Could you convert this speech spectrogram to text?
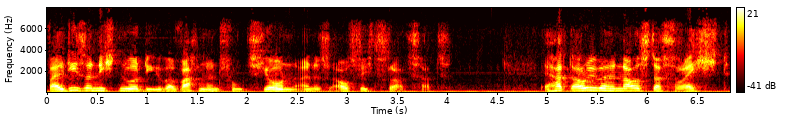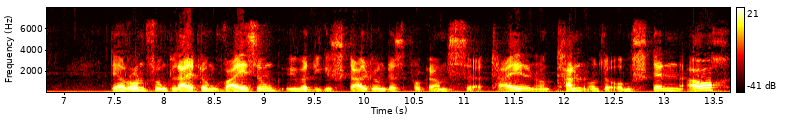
weil dieser nicht nur die überwachenden Funktionen eines Aufsichtsrats hat. Er hat darüber hinaus das Recht, der Rundfunkleitung Weisung über die Gestaltung des Programms zu erteilen und kann unter Umständen auch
